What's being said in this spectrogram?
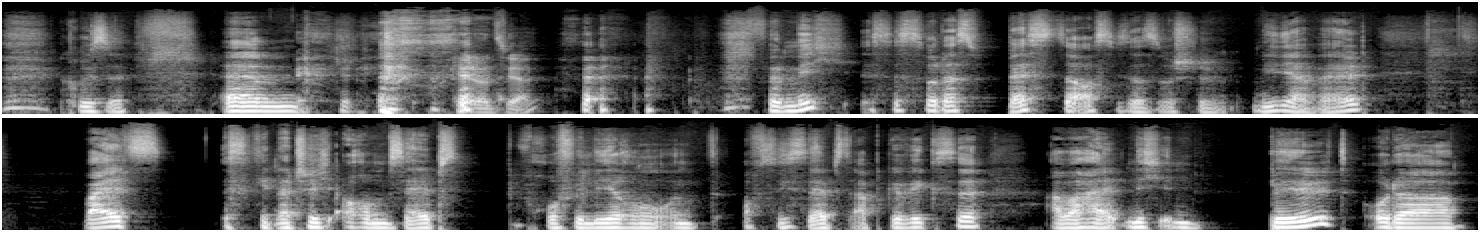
Grüße. Ähm, Kennt uns ja. für mich ist es so das Beste aus dieser Social-Media-Welt, weil es, es geht natürlich auch um Selbstprofilierung und auf sich selbst abgewichse, aber halt nicht in Bild oder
